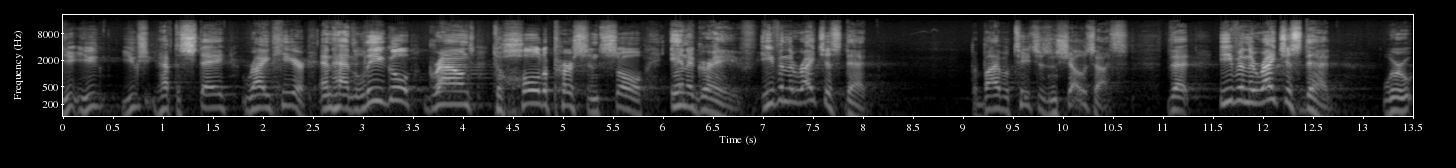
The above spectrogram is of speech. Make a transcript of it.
You, you, you have to stay right here and had legal grounds to hold a person's soul in a grave, even the righteous dead. The Bible teaches and shows us that even the righteous dead were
